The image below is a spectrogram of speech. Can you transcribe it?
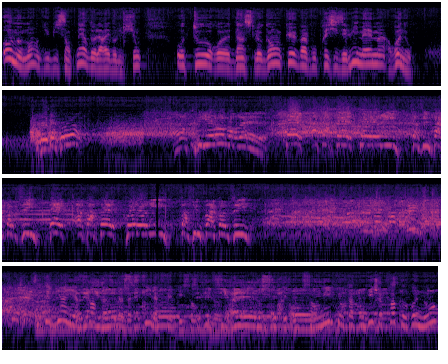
au moment du bicentenaire de la Révolution, autour euh, d'un slogan que va vous préciser lui-même Renaud. Alors criez-le, bordel hier soir, place de la Bastille, la fête des sans-culottes. C'était plus de 100 000 qui ont applaudi. Je crois que Renault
